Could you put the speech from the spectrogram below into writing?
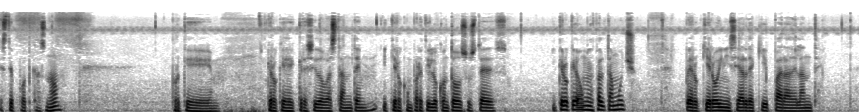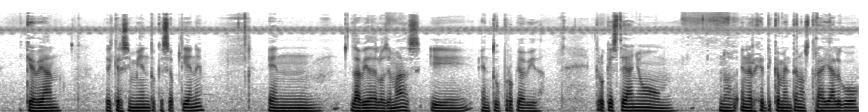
este podcast, ¿no? Porque creo que he crecido bastante y quiero compartirlo con todos ustedes. Y creo que aún me falta mucho pero quiero iniciar de aquí para adelante y que vean el crecimiento que se obtiene en la vida de los demás y en tu propia vida. Creo que este año energéticamente nos trae algo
